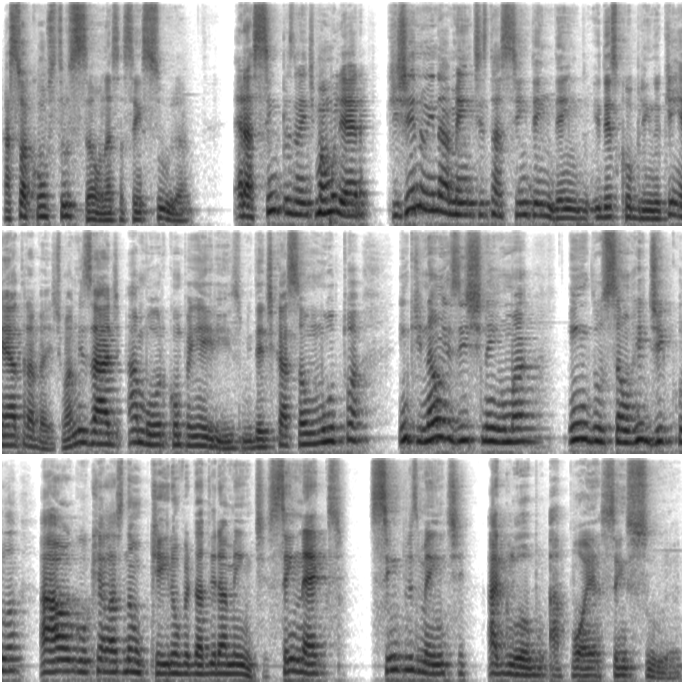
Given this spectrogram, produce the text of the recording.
à sua construção nessa censura. Era simplesmente uma mulher que genuinamente está se entendendo e descobrindo quem é através de uma amizade, amor, companheirismo e dedicação mútua em que não existe nenhuma indução ridícula a algo que elas não queiram verdadeiramente, sem nexo, simplesmente a Globo apoia a censura.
